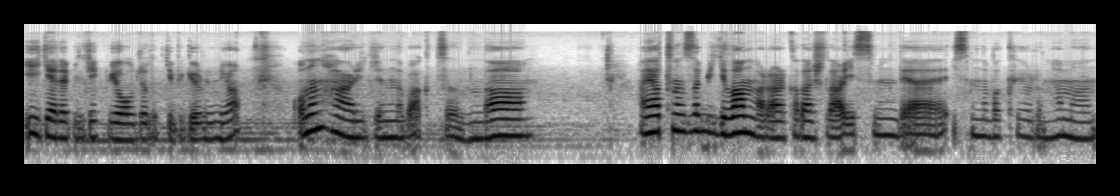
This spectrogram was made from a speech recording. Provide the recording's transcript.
iyi gelebilecek bir yolculuk gibi görünüyor. Onun haricinde baktığımda hayatınızda bir yılan var arkadaşlar. İsminde ismine bakıyorum hemen.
